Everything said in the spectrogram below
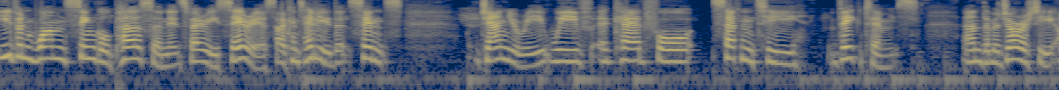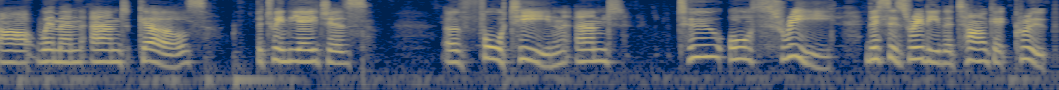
even one single person is very serious. I can tell you that since January, we've cared for 70 victims, and the majority are women and girls between the ages of 14 and two or three. This is really the target group.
